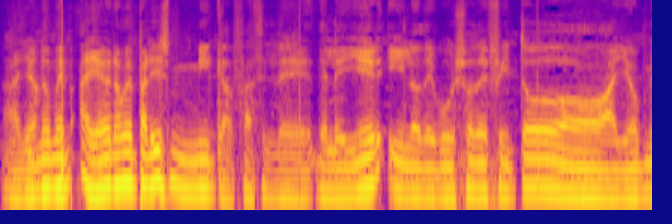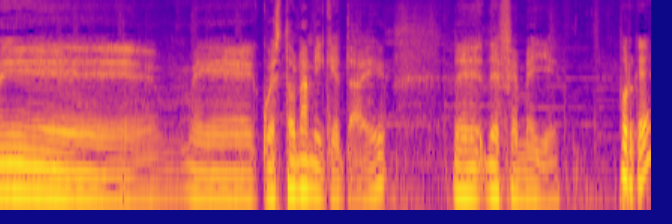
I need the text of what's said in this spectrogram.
Allá no, me, allá no me parís mica fácil de, de leer y lo de buso de fito a yo me, me cuesta una miqueta, ¿eh? De, de femelle. ¿Por qué?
